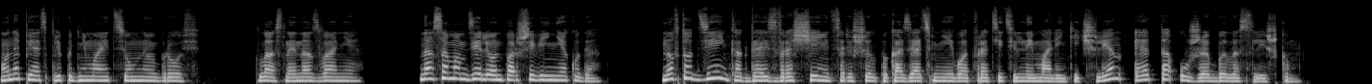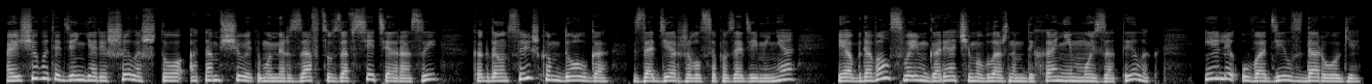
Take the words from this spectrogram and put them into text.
Он опять приподнимает темную бровь. Классное название. На самом деле он паршивей некуда. Но в тот день, когда извращенец решил показать мне его отвратительный маленький член, это уже было слишком. А еще в этот день я решила, что отомщу этому мерзавцу за все те разы, когда он слишком долго задерживался позади меня и обдавал своим горячим и влажным дыханием мой затылок или уводил с дороги,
